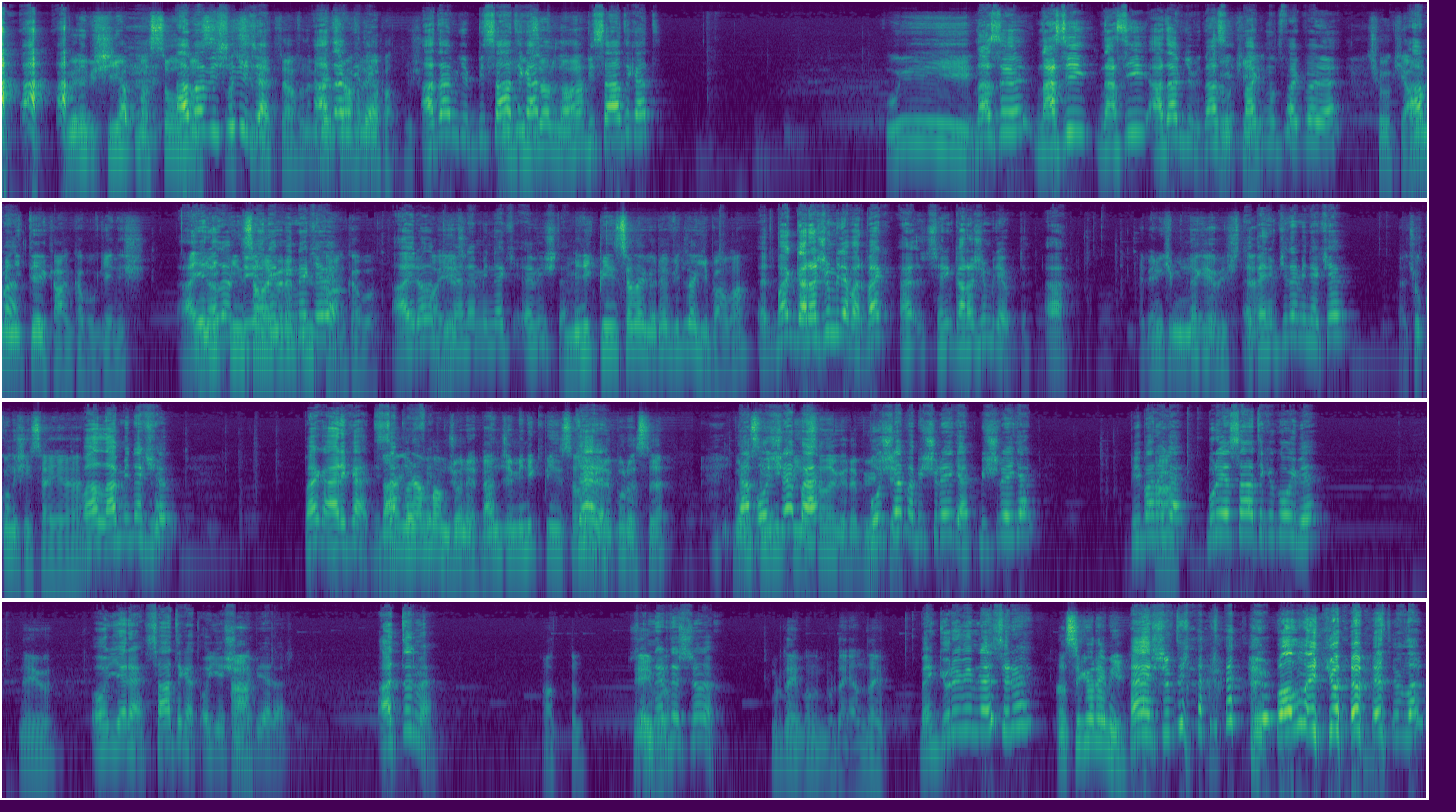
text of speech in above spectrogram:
böyle bir şey yapmazsa olmaz. Ama bir şey şunun diyeceğim. Etrafını bir de Adam etrafını gibi. kapatmış. Adam gibi bir Oğlum kat. güzel la. Bir saati kat. Uy. Nasıl? Nasıl? Nasıl? Adam gibi. Çok iyi. Bak mutfak böyle. Çok iyi ama, Ama- minik değil kanka bu geniş. Hayır minik oğlum. bir insana dünyanın göre büyük evi. kanka bu. Hayır oğlum Hayır. dünyanın en minnak evi işte. Minik bir insana göre villa gibi ama. Evet, bak garajın bile var bak. Ha, senin garajın bile yoktu. Ha. E benimki minnak ev işte. E, benimki de minnak ev. Ya çok konuşun sen ya. Vallahi minnak ev. Bak harika. This is ben perfect. inanmam Johnny. Bence minik bir insana Gel. göre burası. Burası boş minik yapma. bir insana göre büyük. Boş ev. yapma bir şuraya gel. Bir şuraya gel. Bir bana Ha. gel. Buraya sağ tıkı koy bir. Ne o? O yere sağ tık at. O yeşilli Ha. bir yer var. Attın mı? Attım. Sen bu? neredesin oğlum? Buradayım oğlum burada yandayım. Ben göremeyim lan seni. Nasıl göremeyeyim? He şimdi Vallahi göremedim lan.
